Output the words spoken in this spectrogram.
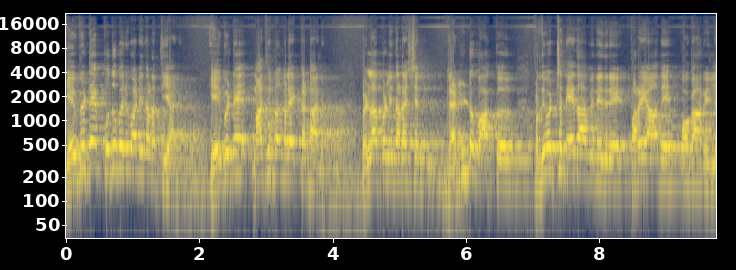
എവിടെ പൊതുപരിപാടി നടത്തിയാലും എവിടെ മാധ്യമങ്ങളെ കണ്ടാലും വെള്ളാപ്പള്ളി നടേശൻ രണ്ട് വാക്ക് പ്രതിപക്ഷ നേതാവിനെതിരെ പറയാതെ പോകാറില്ല.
